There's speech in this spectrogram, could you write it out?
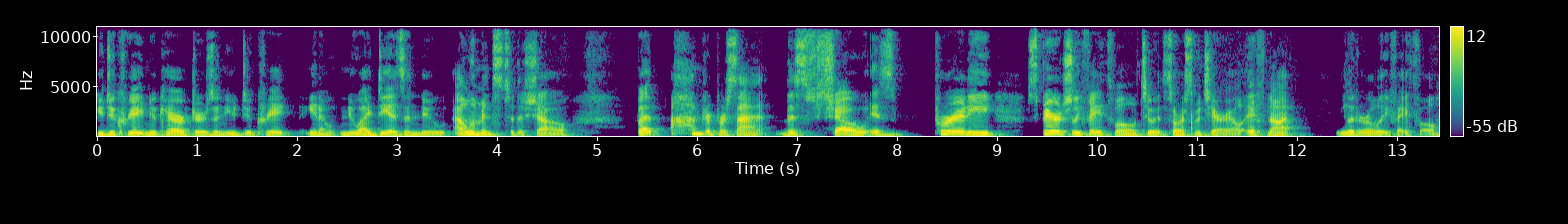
you do create new characters and you do create you know new ideas and new elements to the show. But 100%, this show is pretty spiritually faithful to its source material, if not literally faithful.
